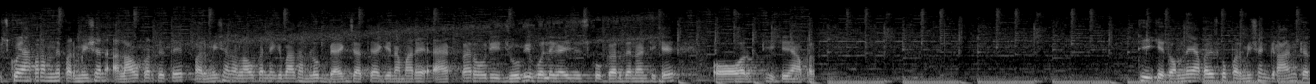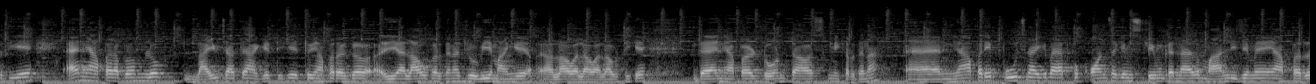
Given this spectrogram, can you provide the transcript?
इसको यहाँ पर हमने परमिशन अलाउ कर देते हैं। परमिशन अलाउ करने के बाद हम लोग बैक जाते हैं अगेन हमारे ऐप पर, और ये जो भी बोलेगा इसको कर देना, ठीक है? और, ठीक है, यहाँ पर। ठीक है तो हमने यहाँ पर इसको परमिशन ग्रांट कर दिए एंड यहाँ पर अब हम लोग लाइव जाते हैं आगे, ठीक है? तो यहाँ पर अगर ये अलाउ कर देना, जो भी मांगे अलाउ अलाउ अलाउ ठीक है? देन यहाँ पर डोंट टास्क में कर देना। एंड यहाँ पर ये पूछ रहा है कि भाई आपको कौन सा गेम स्ट्रीम करना है? तो मान लीजिए मैं यहाँ पर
